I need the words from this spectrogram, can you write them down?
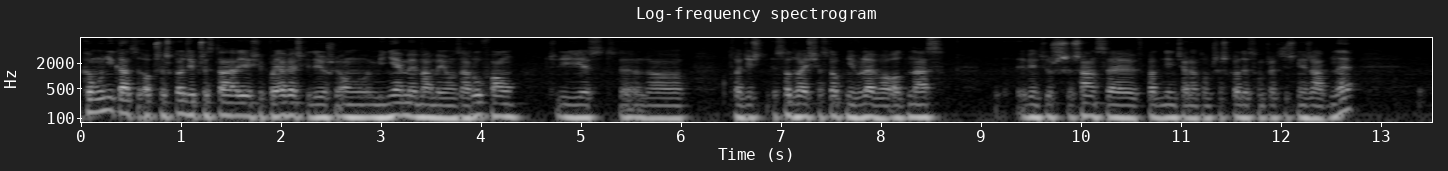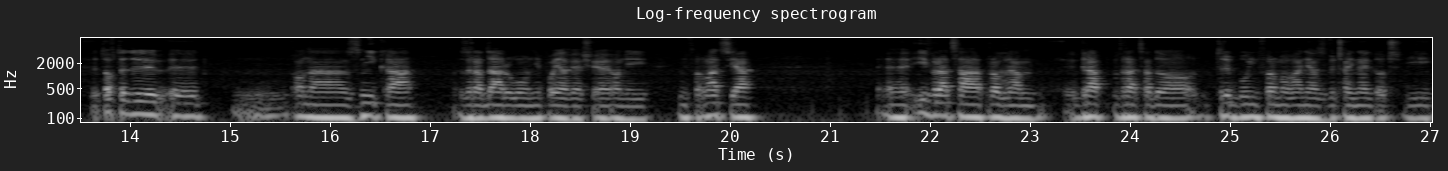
Komunikat o przeszkodzie przestaje się pojawiać, kiedy już ją miniemy, mamy ją za rufą, czyli jest no, 20, 120 stopni w lewo od nas, więc już szanse wpadnięcia na tą przeszkodę są praktycznie żadne. To wtedy y, ona znika z radaru, nie pojawia się o niej informacja e, i wraca program, gra wraca do trybu informowania zwyczajnego, czyli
